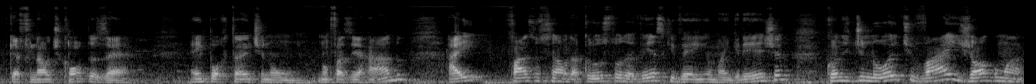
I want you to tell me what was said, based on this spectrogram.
porque afinal de contas é, é importante não, não fazer errado. Aí faz o sinal da cruz toda vez que vem uma igreja. Quando de noite vai, joga, uma,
